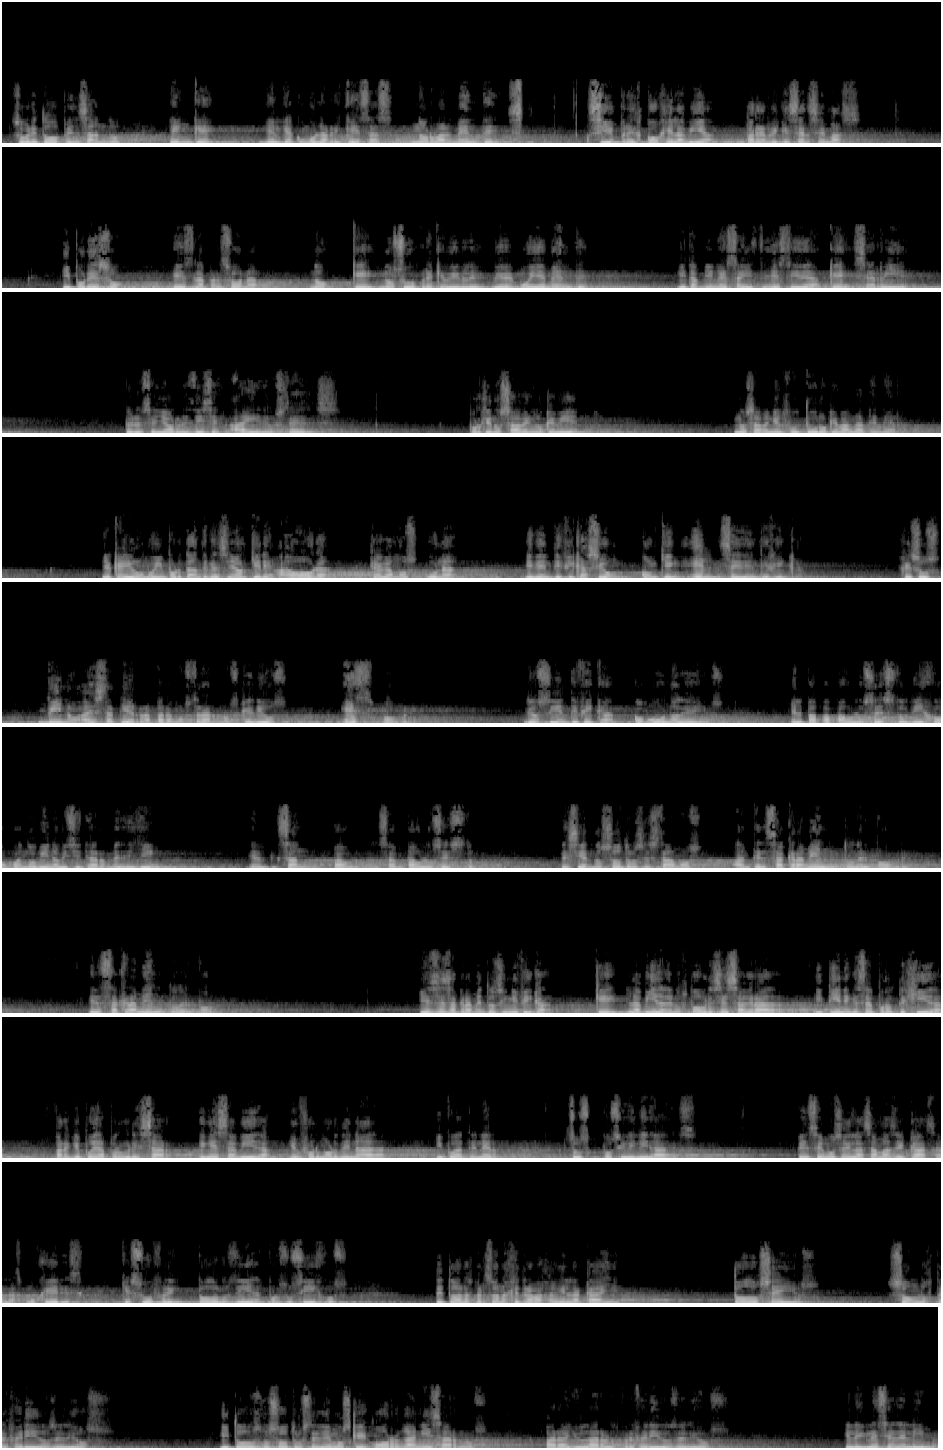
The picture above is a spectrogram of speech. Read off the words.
sobre todo pensando en que el que acumula riquezas normalmente siempre escoge la vía para enriquecerse más. Y por eso es la persona ¿no? que no sufre, que vive, vive muy emente, y también esa, esa idea que se ríe. Pero el Señor les dice, ay de ustedes, porque no saben lo que viene, no saben el futuro que van a tener. Y acá hay algo muy importante que el Señor quiere ahora que hagamos una identificación con quien Él se identifica. Jesús vino a esta tierra para mostrarnos que Dios es pobre. Dios se identifica como uno de ellos. El Papa Paulo VI dijo cuando vino a visitar Medellín, el San Pablo, San Paulo VI, decía, nosotros estamos ante el sacramento del pobre, el sacramento del pobre. Y ese sacramento significa que la vida de los pobres es sagrada y tiene que ser protegida para que pueda progresar en esa vida en forma ordenada y pueda tener sus posibilidades. Pensemos en las amas de casa, en las mujeres que sufren todos los días por sus hijos, de todas las personas que trabajan en la calle. Todos ellos son los preferidos de Dios. Y todos nosotros tenemos que organizarnos para ayudar a los preferidos de Dios. y la iglesia de Lima,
